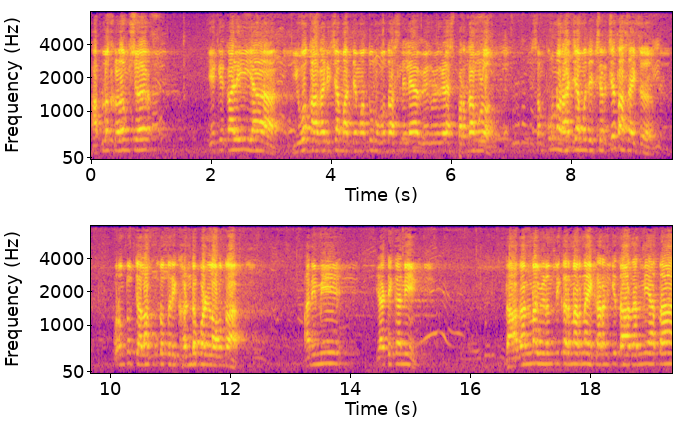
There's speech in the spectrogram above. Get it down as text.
आपलं कळम शहर एकेकाळी या युवक आघाडीच्या माध्यमातून होत असलेल्या वेगवेगळ्या स्पर्धामुळं संपूर्ण राज्यामध्ये चर्चेत असायचं परंतु त्याला कुठंतरी खंड पडला होता. आणि मी या ठिकाणी दादांना विनंती करणार नाही कारण की दादांनी आता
